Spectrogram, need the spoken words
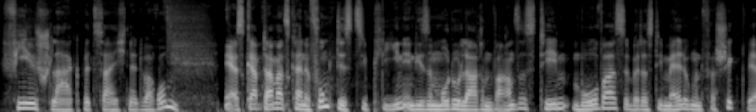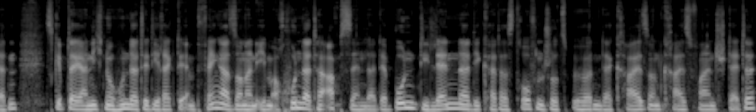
Fehlschlag bezeichnet. Warum? Ja, es gab damals keine Funkdisziplin in diesem modularen Warnsystem MOVAS, über das die Meldungen verschickt werden. Es gibt da ja nicht nur hunderte direkte Empfänger, sondern eben auch hunderte Absender. Der Bund, die Länder, die Katastrophenschutzbehörden der Kreise und kreisfreien Städte.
